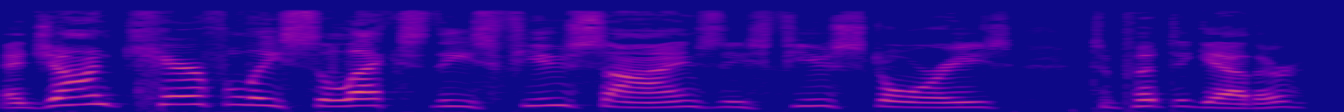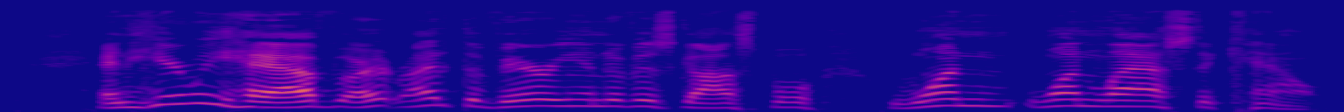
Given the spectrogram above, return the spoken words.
And John carefully selects these few signs, these few stories to put together. And here we have, right, right at the very end of his gospel, one, one last account.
